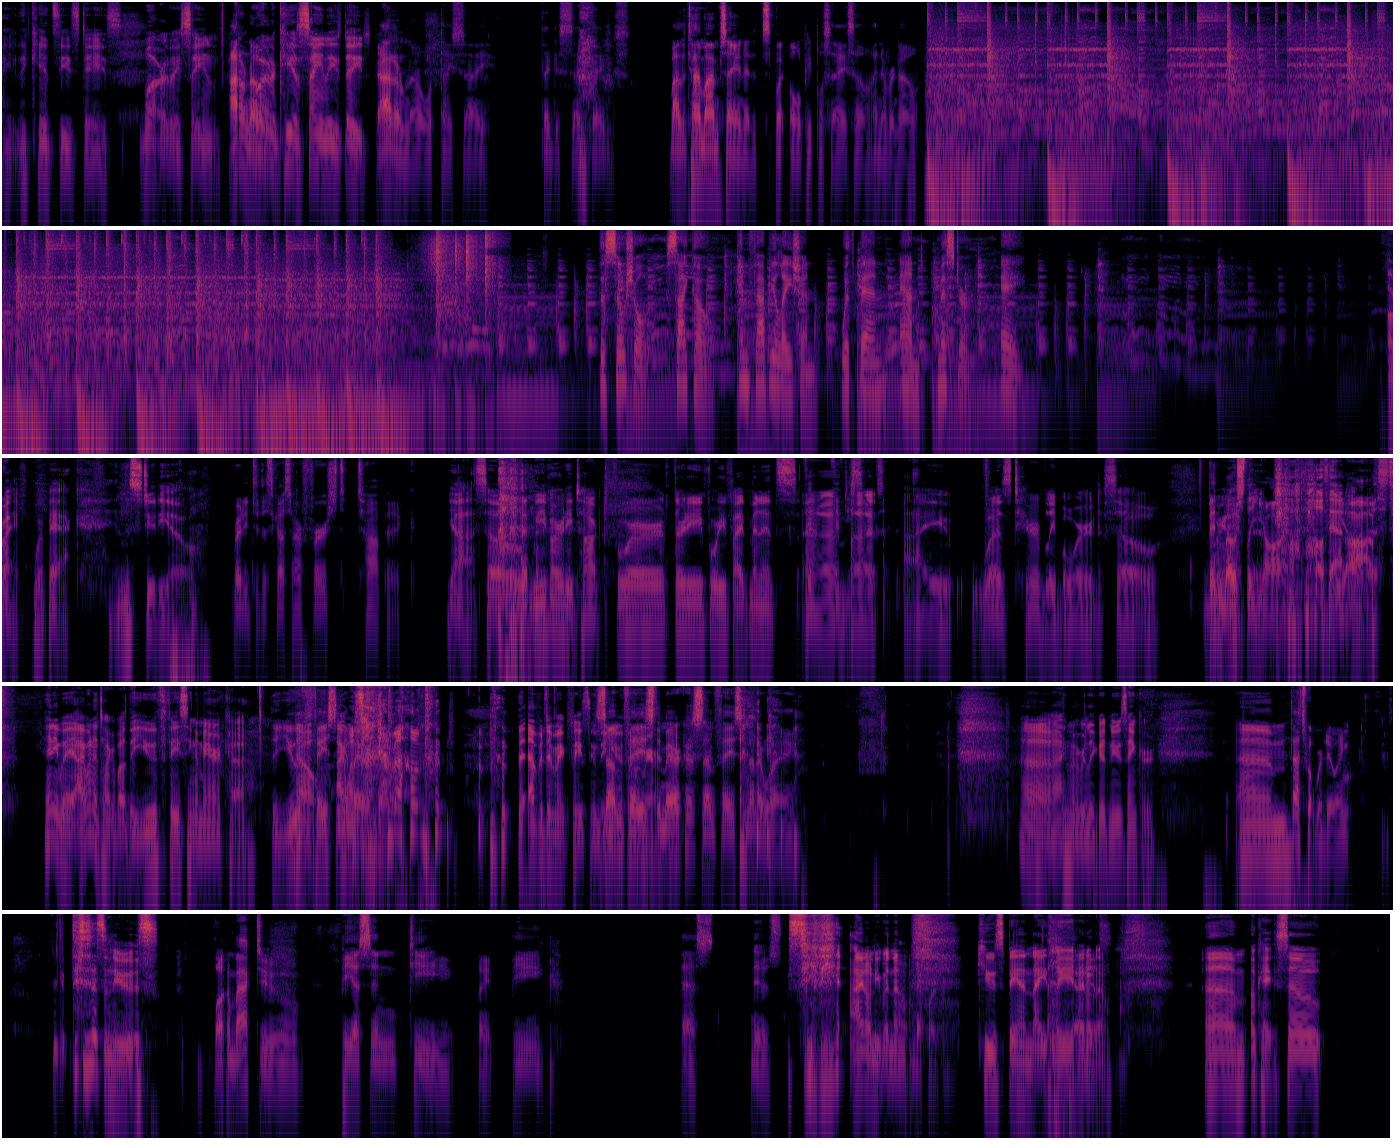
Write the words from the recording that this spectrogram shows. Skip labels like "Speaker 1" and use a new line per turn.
I, the kids these days, what are they saying?
I don't know.
What are the kids saying these days?
I don't know what they say. They just say things. By the time I'm saying it, it's what old people say, so I never know.
The Social Psycho Confabulation with Ben and Mr. A.
All right, we're back in the studio.
Ready to discuss our first topic.
Yeah, so we've already talked for 30, 45 minutes, uh, but
I.
I was terribly bored, so
Been
we're gonna have
mostly
to
yawned.
chop all
to be
that off. Anyway, I want to talk about the youth facing America.
The youth
no,
facing
I want to talk about the, the epidemic facing the
some
youth
faced
of
America.
America.
some face another way.
Uh, I'm a really good news anchor. Um,
That's what we're doing.
this is news.
Welcome back to PSNT. Wait, P S News
CB, I don't even know.
Network.
Q span nightly. I don't
Yes.
know. Um. Okay. So,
